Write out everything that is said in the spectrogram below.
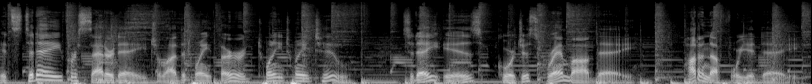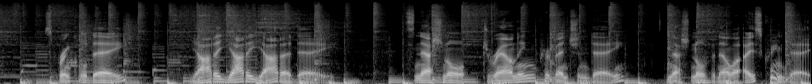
It's today for Saturday, July the 23rd, 2022. Today is Gorgeous Grandma Day, Hot Enough for You Day, Sprinkle Day, Yada Yada Yada Day. It's National Drowning Prevention Day, National Vanilla Ice Cream Day,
